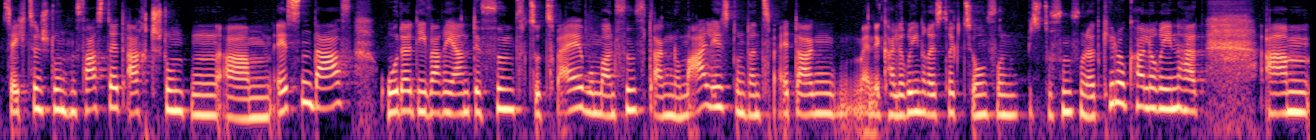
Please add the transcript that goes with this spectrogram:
16 Stunden fastet, 8 Stunden ähm, essen darf. Oder die Variante 5 zu 2, wo man an 5 Tagen normal isst und an 2 Tagen eine Kalorienrestriktion von bis zu 500 Kilokalorien hat. Ähm,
